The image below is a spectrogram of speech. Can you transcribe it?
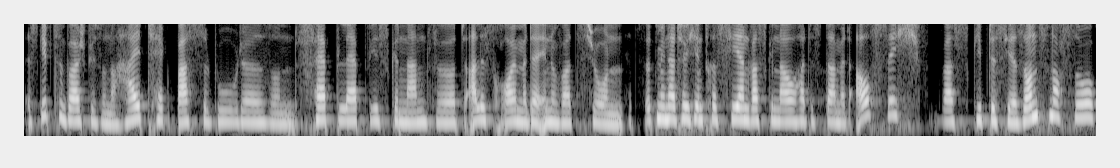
Es gibt zum Beispiel so eine Hightech-Bastelbude, so ein Fab Lab, wie es genannt wird, alles Räume der Innovation. Jetzt wird mich natürlich interessieren, was genau hat es damit auf sich? Was gibt es hier sonst noch so?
